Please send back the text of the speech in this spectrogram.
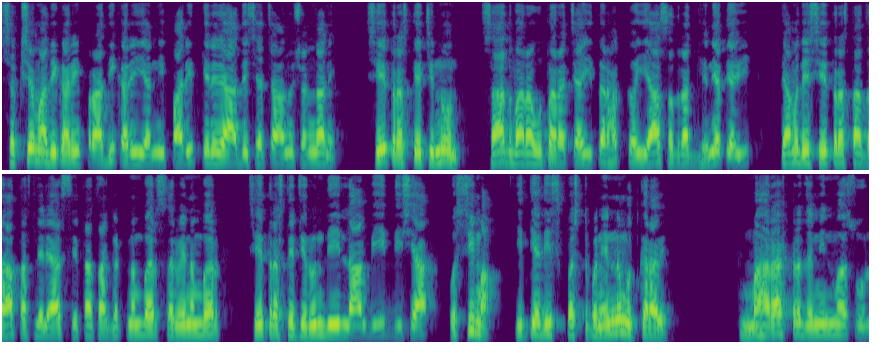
सक्षम अधिकारी प्राधिकारी यांनी पारित केलेल्या आदेशाच्या अनुषंगाने शेत रस्त्याची नोंद सात बारा उताराच्या इतर हक्क या सदरात घेण्यात यावी त्यामध्ये शेत रस्ता जात असलेल्या शेताचा गट नंबर सर्वे नंबर शेत रस्त्याची रुंदी लांबी दिशा व सीमा इत्यादी स्पष्टपणे नमूद करावे. महाराष्ट्र जमीन महसूल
